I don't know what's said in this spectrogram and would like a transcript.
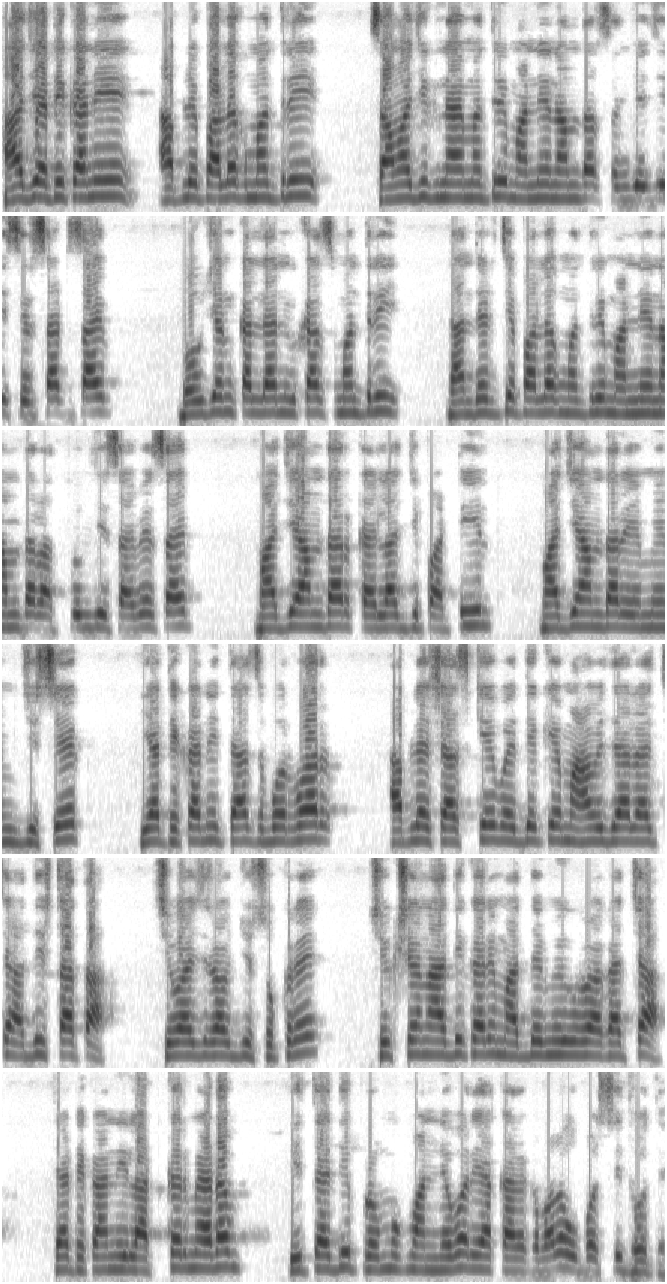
आज या ठिकाणी आपले पालकमंत्री सामाजिक न्याय मंत्री मान्य नामदार संजयजी सिरसाट साहेब बहुजन कल्याण विकास मंत्री नांदेडचे पालकमंत्री मान्य नामदार अतुलजी सावे साहेब माजी आमदार कैलासजी पाटील माजी आमदार एम एम जी शेख या ठिकाणी त्याचबरोबर आपल्या शासकीय वैद्यकीय महाविद्यालयाचे अधिष्ठाता शिवाजीरावजी सुकरे शिक्षण अधिकारी माध्यमिक विभागाच्या त्या ठिकाणी लाटकर मॅडम इत्यादी प्रमुख मान्यवर या कार्यक्रमाला उपस्थित होते.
